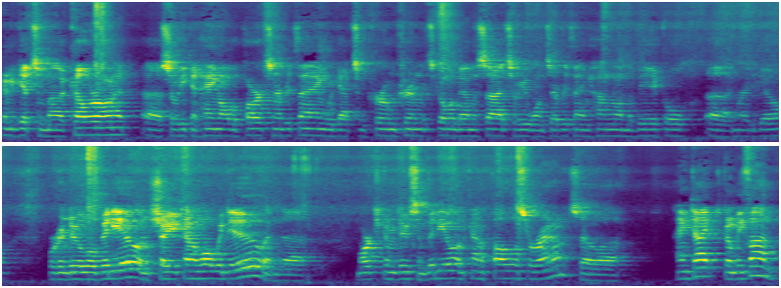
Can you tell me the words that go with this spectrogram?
Going to get some uh, color on it uh, so he can hang all the parts and everything. We got some chrome trim that's going down the side, so he wants everything hung on the vehicle uh, and ready to go. We're going to do a little video and show you kind of what we do, and uh, Mark's going to do some video and kind of follow us around. So uh, hang tight, it's going to be fun.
